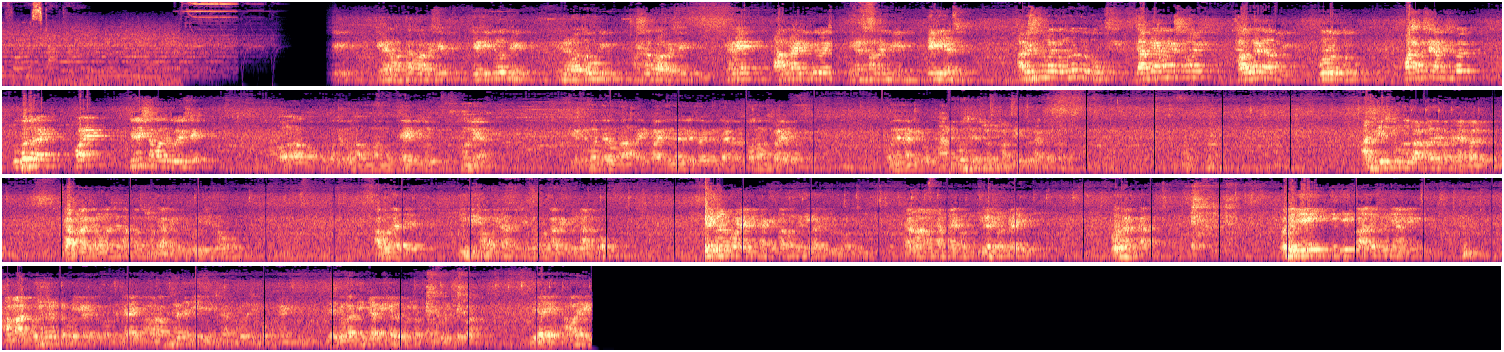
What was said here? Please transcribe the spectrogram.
VictorForce.com. এখানে হত্যা করা হয়েছে যে ইতিমধ্যে এখানে ভদ্রভূমি ঘোষণা করা হয়েছে। এখানে রামরায় লিপি রয়েছে, এখানে সামনের দিকে এগিয়ে আছে। আমি শুধু তোমাকে অনুরোধ করব যে আপনি এমন এক সময় ঠাকুরের নাম আমি অনুরোধ করব। পাশাপাশি আমি শিকল উপজেলায় অনেক জিনিস আমাদের রয়েছে। ওনার মুখে কিছু শুনি ইতিমধ্যে ওনার এই কয়েকদিনের ভিতরে কিন্তু একটা প্রণাম ছড়িয়ে পড়ছে। উনি নাকি খুব কোচের সঙ্গে সম্পৃক্ত থাকতে আজকে এসে মূলত আপনাদের কথা জানবার জন্য। আপনারা কেমন আছেন? আপনাদের সঙ্গে আমি একটু পরিচিত হব। আপনাদের কি কি সমস্যা আছে সে আমি একটু জানব। থাকি তখন থেকে হয়তো শুরু করব কারণ আমার সামনে এখন ইলেকশনটাই প্রধান কাজ। তবে আদর্শ নিয়ে আমি আমার প্রশাসনকে পরিচালিত করতে চাই, আমার অফিসারদের যে জিনিসটা আমি বলেছি প্রথমে যে তোমরা তিনটা বিষয়ের উপর সবসময় গুরুত্ব দেওয়া যে আমাদের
